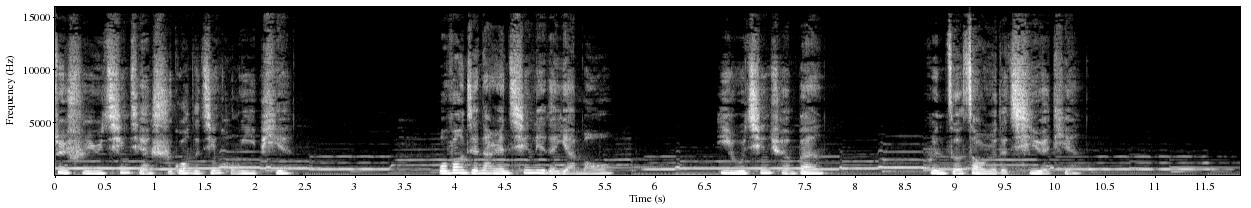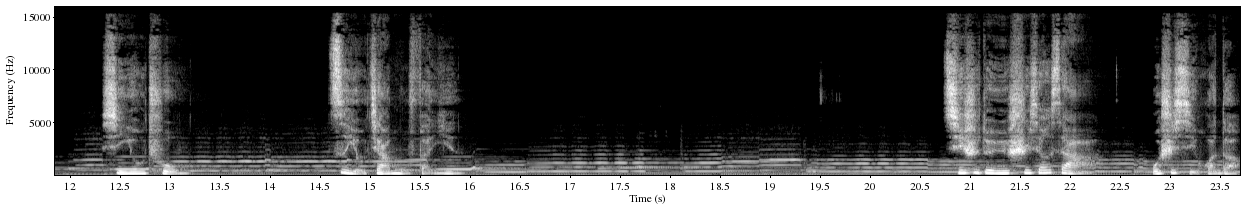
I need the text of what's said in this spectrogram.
最是于清浅时光的惊鸿一瞥，我望见那人清冽的眼眸，一如清泉般。润泽燥热的七月天，心忧处自有佳木繁阴。其实对于诗乡下，我是喜欢的，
